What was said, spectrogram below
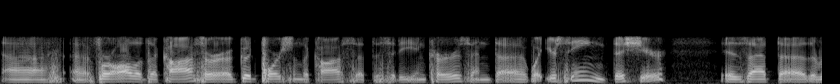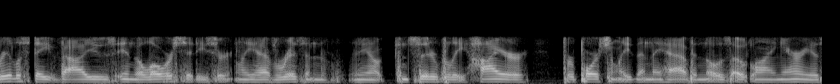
uh, uh, for all of the costs or a good portion of the costs that the city incurs. And uh, what you're seeing this year is that uh, the real estate values in the lower cities certainly have risen, you know, considerably higher proportionally than they have in those outlying areas.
